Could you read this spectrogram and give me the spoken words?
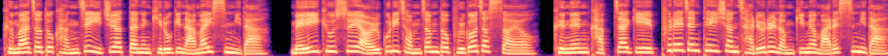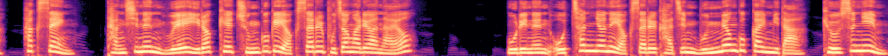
그마저도 강제 이주였다는 기록이 남아 있습니다. 메이 교수의 얼굴이 점점 더 붉어졌어요. 그는 갑자기 프레젠테이션 자료를 넘기며 말했습니다. 학생, 당신은 왜 이렇게 중국의 역사를 부정하려 하나요? 우리는 5천년의 역사를 가진 문명국가입니다. 교수님,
